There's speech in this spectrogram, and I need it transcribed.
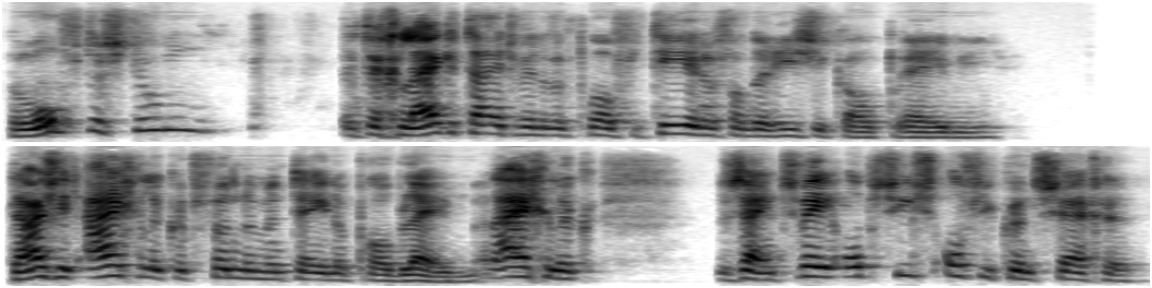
beloftes doen. En tegelijkertijd willen we profiteren van de risicopremie. Daar zit eigenlijk het fundamentele probleem. En eigenlijk zijn twee opties. Of je kunt zeggen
